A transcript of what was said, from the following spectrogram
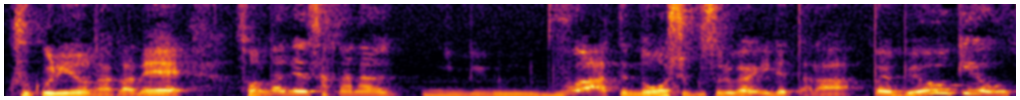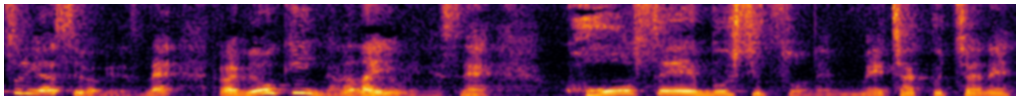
くくりの中でそんだけ魚ブワーって濃縮するが入れたらやっぱり病気が移りやすいわけですね。だから病気にならないようにですね抗生物質をねめちゃくちゃね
